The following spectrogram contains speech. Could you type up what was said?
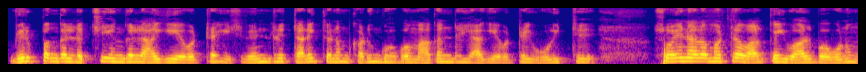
விருப்பங்கள் லட்சியங்கள் ஆகியவற்றை வென்று தலைக்கணம் கடுங்கோபம் அகந்தை ஆகியவற்றை ஒழித்து சுயநலமற்ற வாழ்க்கை வாழ்பவனும்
